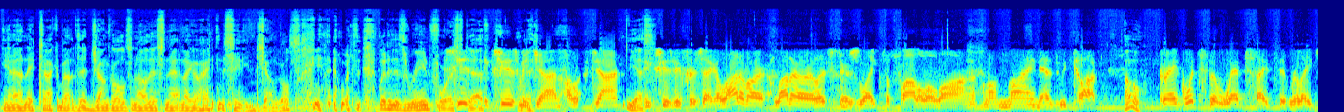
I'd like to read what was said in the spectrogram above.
You know, and they talk about the jungles and all this and that, and I go, I didn't see any jungles. You know, what, is, what is this rainforest Excuse, stuff? excuse me, John. John. Yes. Excuse me for a second. A lot of our a lot of our listeners like to follow along online as we talk. Oh, Greg, what's the website that relates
